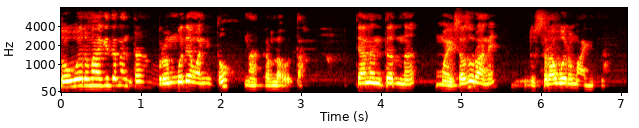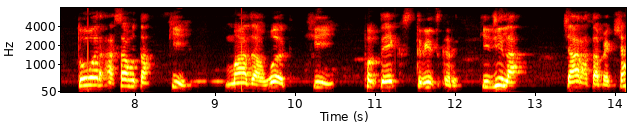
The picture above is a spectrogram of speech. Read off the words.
तो वर मागितल्यानंतर ब्रह्मदेवाने तो नाकारला होता. त्यानंतर न महिषासुराने दुसरा वर मागितला. तो वर असा होता की माझा वध ही फक्त एक स्त्रीच करेल की जिला चार हातापेक्षा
